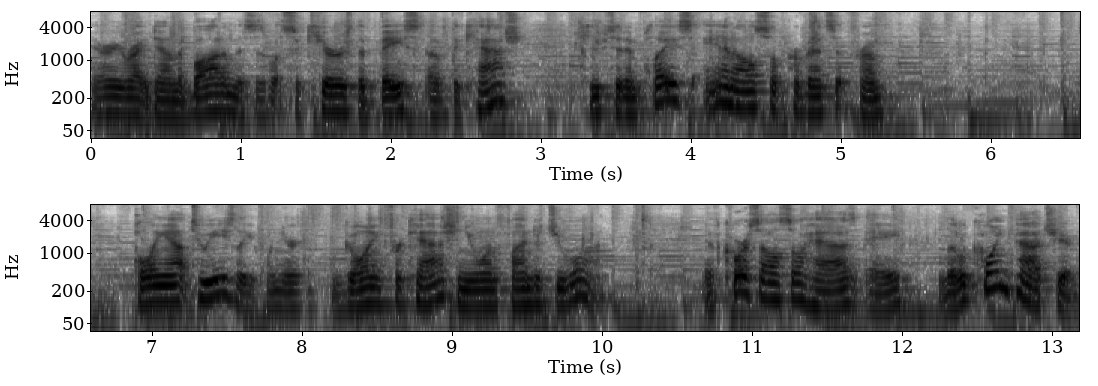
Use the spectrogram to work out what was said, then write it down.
area right down the bottom. This is what secures the base of the cash, keeps it in place, and also prevents it from pulling out too easily when you're going for cash and you want to find what you want. It of course also has a little coin pouch here.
